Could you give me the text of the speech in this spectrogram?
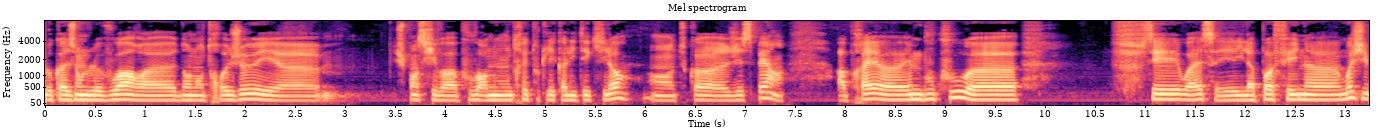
l'occasion de le voir dans l'entrejeu et je pense qu'il va pouvoir nous montrer toutes les qualités qu'il a. En tout cas, j'espère. Après, aime beaucoup c'est ouais c'est il a pas fait une euh, moi je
